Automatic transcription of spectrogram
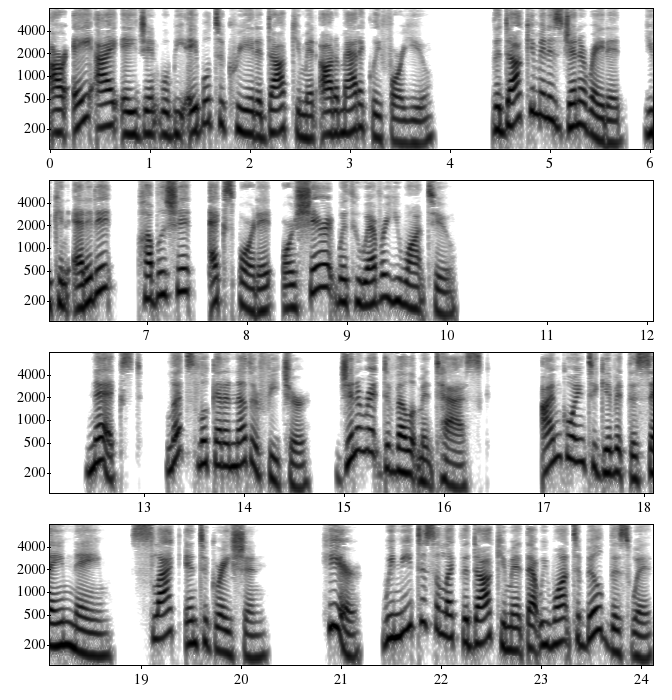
our AI agent will be able to create a document automatically for you. The document is generated, you can edit it, publish it, export it, or share it with whoever you want to. Next, let's look at another feature, Generate Development Task. I'm going to give it the same name, Slack Integration. Here, we need to select the document that we want to build this with.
